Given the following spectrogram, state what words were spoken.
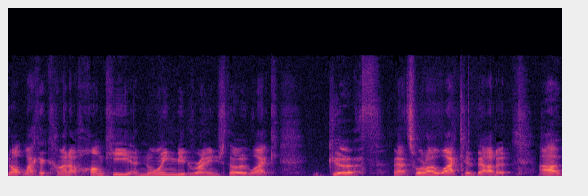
not like a kind of honky, annoying mid-range though, like girth. That's what I liked about it. Uh,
